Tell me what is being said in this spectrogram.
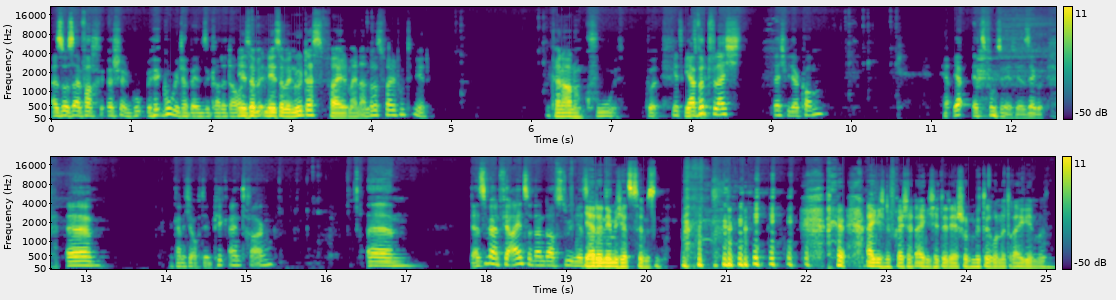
Also ist einfach äh, schön. Google-Tabellen sind gerade down. Nee ist, aber, nee, ist aber nur das File. Mein anderes File funktioniert. Keine Ahnung. Cool, cool. ja, wird vielleicht, vielleicht wieder kommen. Ja. ja, jetzt funktioniert es wieder, sehr gut. Ähm, dann kann ich auch den Pick eintragen. Ähm, dann sind wir an 4-1 und dann darfst du ihn jetzt. Ja, dann nehme ich jetzt Simpson. eigentlich eine Frechheit. Eigentlich hätte der schon Mitte Runde 3 gehen müssen.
